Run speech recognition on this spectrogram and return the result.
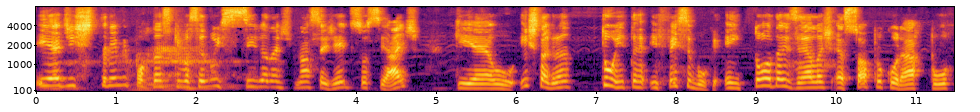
e é de extrema importância que você nos siga nas nossas redes sociais, que é o Instagram, Twitter e Facebook. Em todas elas é só procurar por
